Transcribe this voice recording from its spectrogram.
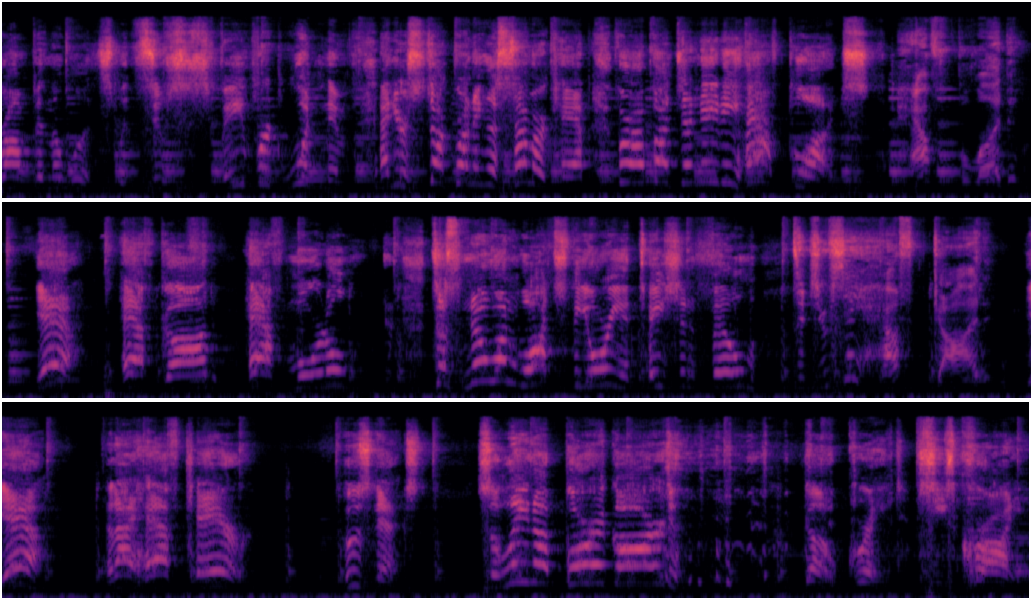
romp in the woods with Zeus's favorite wood nymph, and you're stuck running a summer camp for a bunch of needy half bloods. Half blood? Yeah, half god, half mortal. Does no one watch the orientation film? Did you say half god? Yeah, and I half care. Who's next? Silena Beauregard? oh, great. She's crying.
